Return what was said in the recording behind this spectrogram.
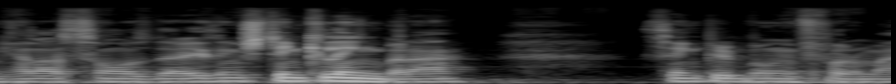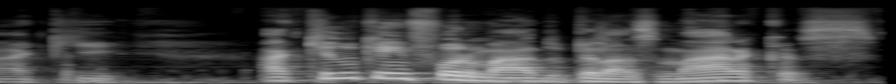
em relação aos drags, a gente tem que lembrar, sempre bom informar que aquilo que é informado pelas marcas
